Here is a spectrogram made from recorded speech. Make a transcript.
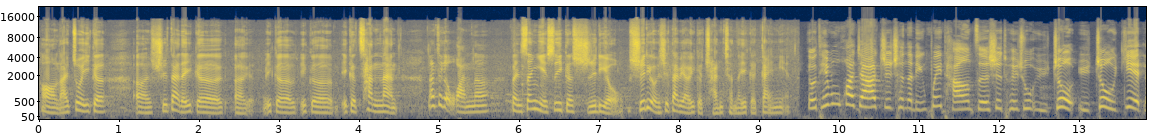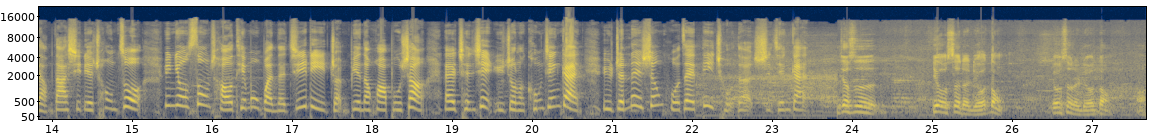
哦，来做一个呃时代的一个呃一个一个一个灿烂。那这个碗呢，本身也是一个石榴，石榴也是代表一个传承的一个概念。有天幕画家之称的林辉堂，则是推出宇宙宇宙夜两大系列创作，运用宋朝天幕碗的肌理转变到画布上来呈现宇宙的空间感与人类生活在地球的时间感。就是釉色的流动，釉色的流动哦，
